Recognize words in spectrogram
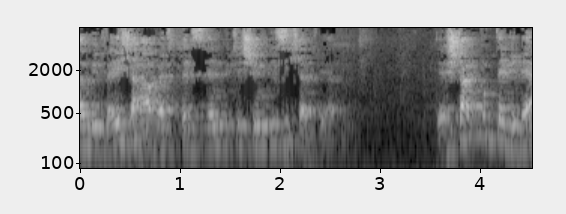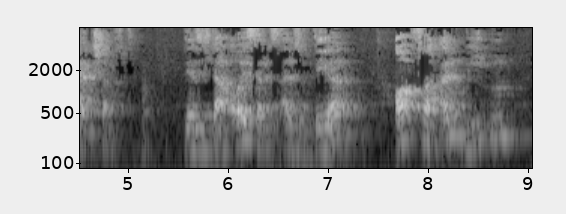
damit welche Arbeitsplätze denn bitte schön gesichert werden. Der Standpunkt der Gewerkschaft, der sich da äußert, ist also der, Opfer anbieten,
